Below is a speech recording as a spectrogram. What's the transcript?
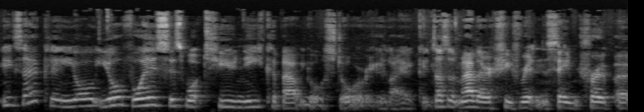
Exactly. Your your voice is what's unique about your story. Like it doesn't matter if you've written the same trope uh,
